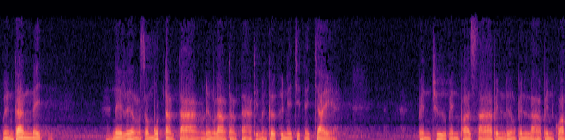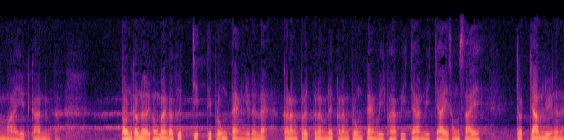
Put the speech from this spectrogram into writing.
เหมือนกันในในเรื่องสมมุติต่างๆ เรื่องราวต่างๆ ที่มันเกิดขึ้นในจิตในใจ เป็นชื่อเป็นภาษาเป็นเรื่องเป็นราวเป็นความหมายเหตุการณ์ต่างๆ ต้นกำเนิดของมันก็คือจิตที่ปรุงแต่งอยู่นั่นแหละกำลังตรึกกำลังนึกกำลังปรุงแต่งวิพากษ์วิจารณ์วิจัยสงสัย จดจำอยู่อย่างนั้น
